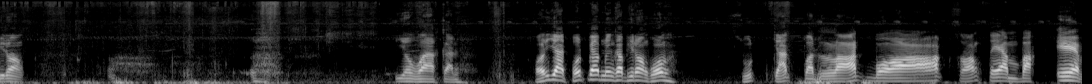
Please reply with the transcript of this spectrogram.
พี่น้องอย่าว่ากัน ขออนุญาตปลดแป๊บหนึ่งครับพี่น้องผม สุดจัดประหลาดบอกสองแต้มบักเอฟ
